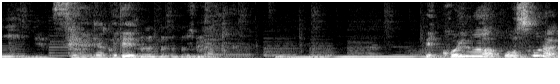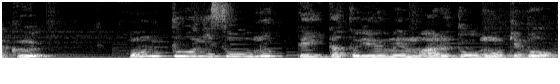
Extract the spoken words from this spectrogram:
ーいいね。戦略で行ったと。うんで、これはおそらく本当にそう思っていたという面もあると思うけど、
